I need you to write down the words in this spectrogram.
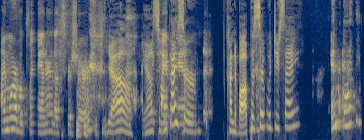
I'm more of a planner that's for sure. Yeah yeah so you guys are kind of opposite would you say? And, and i think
